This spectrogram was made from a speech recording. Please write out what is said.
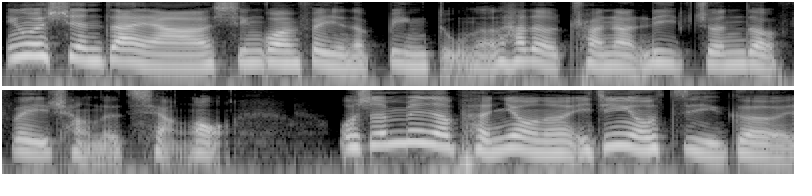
因为现在啊，新冠肺炎的病毒呢，它的传染力真的非常的强哦。我身边的朋友呢，已经有几个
